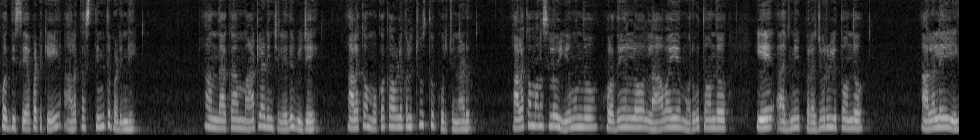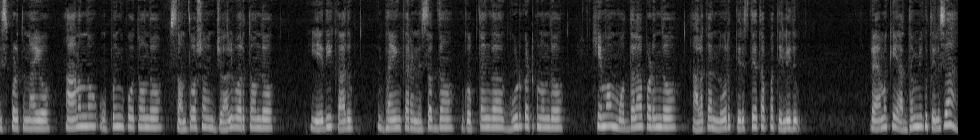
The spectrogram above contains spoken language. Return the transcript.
కొద్దిసేపటికి అలక స్థిమితపడింది. అందాక మాట్లాడించలేదు విజయ్. అలక ముఖ కవళికలు చూస్తూ కూర్చున్నాడు. అలక మనసులో ఏముందో హృదయంలో లావాయే మరుగుతోందో ఏ అగ్ని ప్రజ్వరిల్లుతోందో అలలే ఎగిసిపడుతున్నాయో ఆనందం ఉప్పొంగిపోతోందో సంతోషం జాలువారుతోందో? ఏదీ కాదు. భయంకర నిశ్శబ్దం గుప్తంగా గూడు కట్టుకునుందో హిమం ముద్దలా పడుందో అలక నోరు తెరిస్తే తప్ప తెలీదు. ప్రేమకి అర్థం మీకు తెలుసా?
